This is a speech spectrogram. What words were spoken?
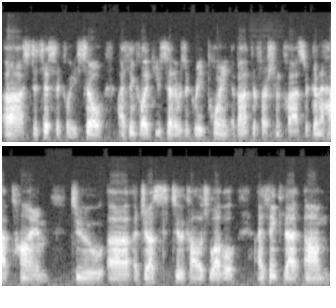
uh, statistically, so I think, like you said, it was a great point about the freshman class. They're going to have time to uh, adjust to the college level. I think that um,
